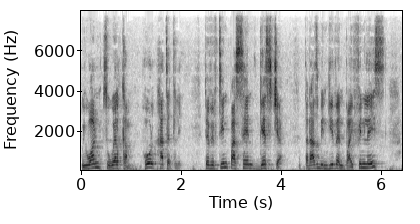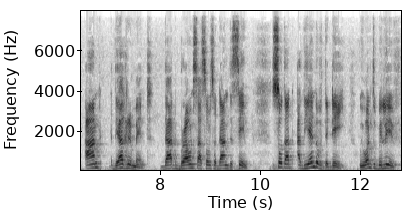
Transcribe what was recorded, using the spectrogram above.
We want to welcome wholeheartedly the 15% gesture that has been given by Finlays and the agreement that Browns has also done the same. So that at the end of the day, we want to believe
